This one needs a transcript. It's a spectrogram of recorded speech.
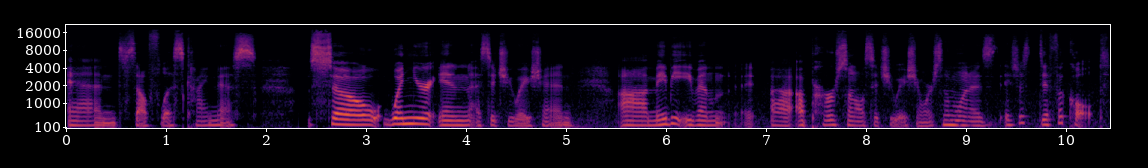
and selfless kindness. So, when you're in a situation, uh, maybe even uh, a personal situation where someone is is just difficult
